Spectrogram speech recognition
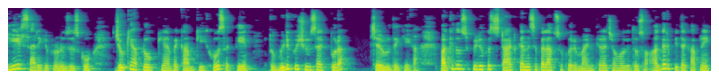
ढेर सारे के प्रोड्यूसर्स को, जो कि आप लोग के यहाँ पे काम की हो सकती है। तो वीडियो को शुरू से पूरा ज़रूर देखिएगा। बाकी दोस्तों वीडियो को स्टार्ट करने से पहले आप सबको रिमाइंड करना चाहूँगा कि दोस्तों अगर अभी तक आपने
